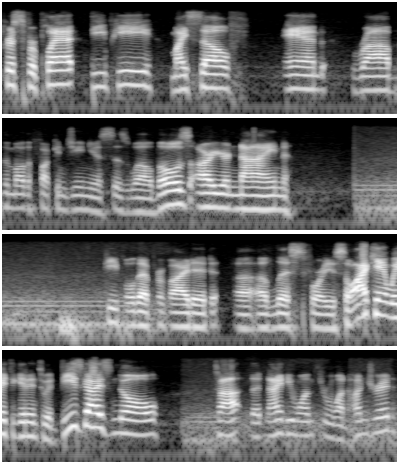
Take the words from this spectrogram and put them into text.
Christopher Platt, DP, myself, and Rob the motherfucking genius as well. Those are your nine people that provided a, a list for you. So I can't wait to get into it. These guys know top the 91 through 100.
